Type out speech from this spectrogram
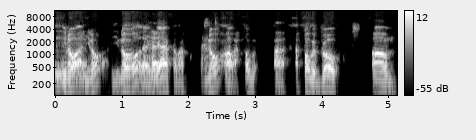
you know, you know, you know, like, yeah, you know, uh, I fought, uh, I fought with bro. Um,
